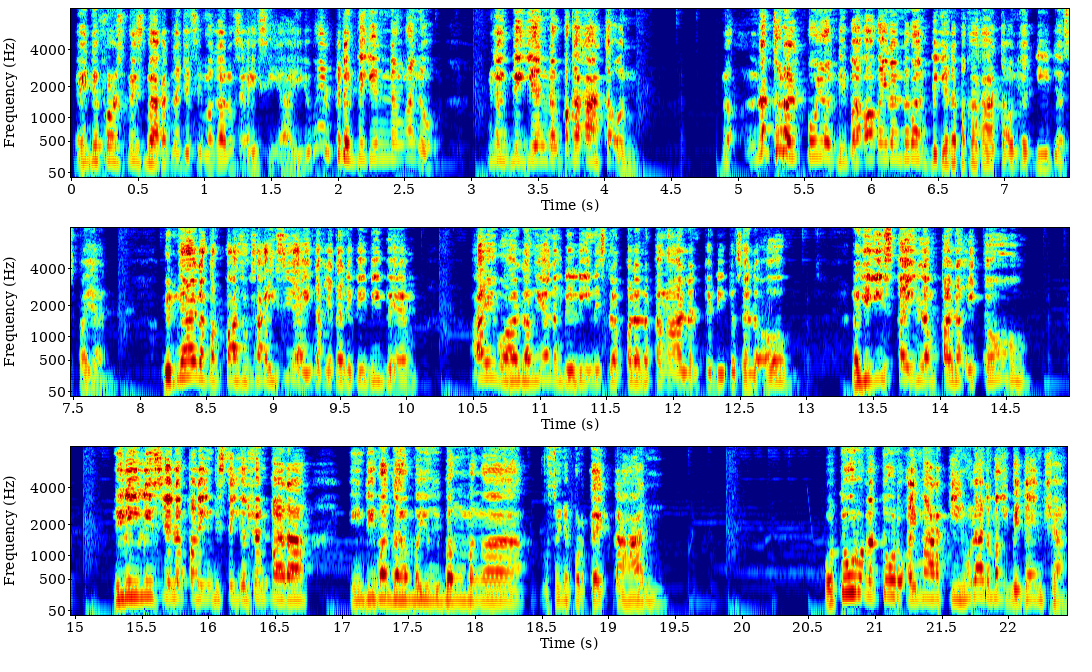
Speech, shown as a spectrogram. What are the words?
In the first place, bakit nandiyan si Magalong sa ICI? Well, pinagbigyan ng ano, pinagbigyan ng pagkakataon. Na- Natural po yun, di ba? Okay lang naman, bigyan ng pagkakataon kay DDS pa yan. Yun nga lang, pagpasok sa ICI, nakita ni PBBM, ay, walang yan, naglilinis lang pala ng pangalan ko dito sa loob. Nagiging style lang pala ito. Nililis nyo lang pala yung investigation para hindi madama yung ibang mga gusto nyo protektahan. O turo na turo kay Martin, wala namang ebidensya.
